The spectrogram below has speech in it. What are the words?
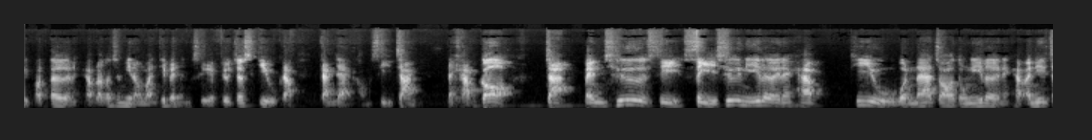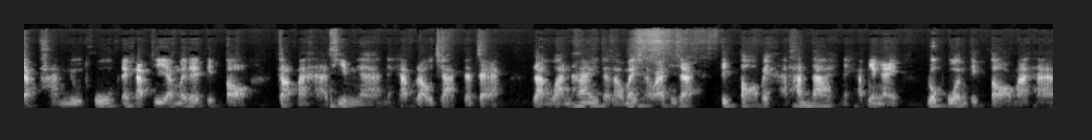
reporter นะครับ แล้วก็จะมีรางวัลที่เป็นหนังสือ Future Skill กับกันแดดของศรีจันทร์นะครับ ก็จะเป็นชื่อสี่สี่ชื่อนี้เลยนะครับ ที่อยู่บนหน้าจอตรงนี้เลยนะครับ อันนี้จากทาง YouTube นะครับที่ยังไม่ได้ติดต่อกลับมาหาทีมงานนะครับ เราจะจะแจกรางวัลให้ แต่เราไม่สามารถที่จะติดต่อไปหาท่านได้นะครับ ยังไงรบกวนติดต่อมาทาง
